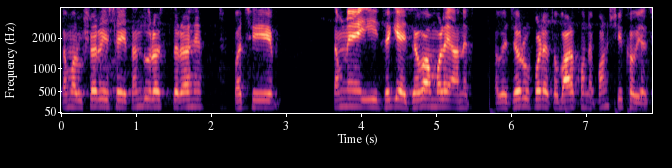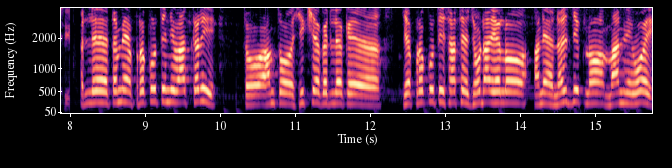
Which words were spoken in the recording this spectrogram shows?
તમારું શરીર છે, એ તંદુરસ્ત રહે, પછી તમને એ જગ્યાએ જવા મળે અને હવે જરૂર પડે તો બાળકોને પણ શીખવીએ છીએ. એટલે તમે પ્રકૃતિની વાત કરી તો આમ તો શિક્ષક એટલે કે જે પ્રકૃતિ સાથે જોડાયેલો અને નજદીકનો માનવી હોય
